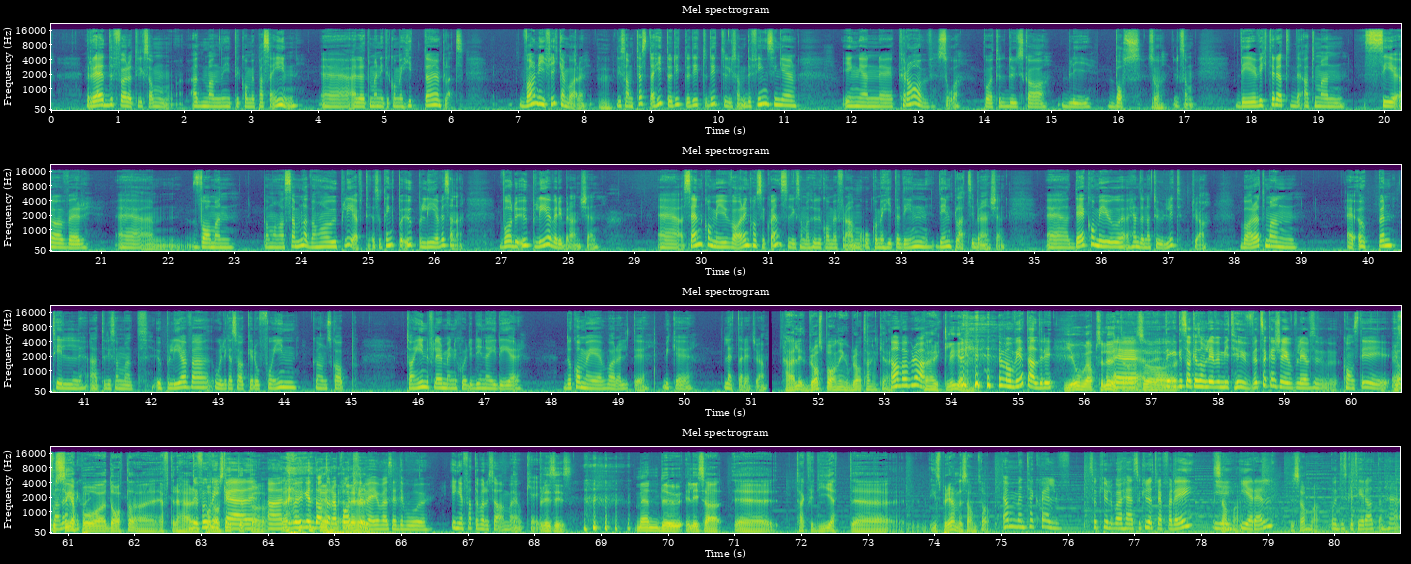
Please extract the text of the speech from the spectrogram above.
rädd för att, liksom, att man inte kommer passa in eh, eller att man inte kommer hitta en plats. Var nyfiken bara. Mm. Liksom, testa hit och dit och dit och dit. Liksom. Det finns ingen, ingen eh, krav så på att du ska bli boss. Så, mm. liksom. Det är viktigt att, att man ser över eh, vad, man, vad man har samlat, vad man har upplevt. Alltså, tänk på upplevelserna. Vad du upplever i branschen. Eh, sen kommer ju vara en konsekvens liksom, att hur du kommer fram och kommer hitta din, din plats i branschen. Eh, det kommer ju hända naturligt tror jag. Bara att man är öppen till att, liksom, att uppleva olika saker och få in kunskap. Ta in fler människor i dina idéer. Då kommer det vara lite mycket lättare tror jag. Härligt, bra spaning och bra tankar. Ja, vad bra. Verkligen. Man vet aldrig. Jo, absolut. Eh, alltså... Det är saker som lever i mitt huvud som kanske upplevs konstigt Vi får se människor. på data efter det här du får poddavsnittet skicka, då. Ja, du får skicka en datarapport för mig och bara säga att det vore Ingen fattar vad du sa, men okej. Okay. Precis. Men du Elisa, eh, tack för ett jätteinspirerande samtal. Ja, men tack själv. Så kul att vara här, så kul att träffa dig i Samma. IRL. Detsamma. Och diskutera allt den här.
